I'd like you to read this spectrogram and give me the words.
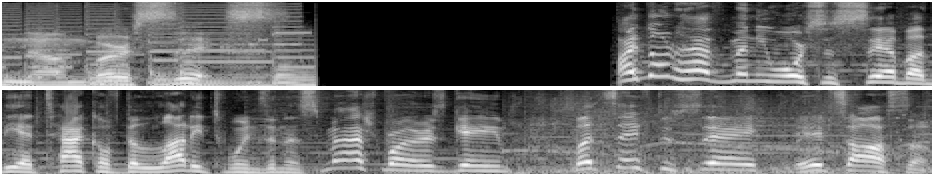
Number 6 I don't have many words to say about the attack of the Lati twins in the Smash Bros. game, but safe to say, it's awesome.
